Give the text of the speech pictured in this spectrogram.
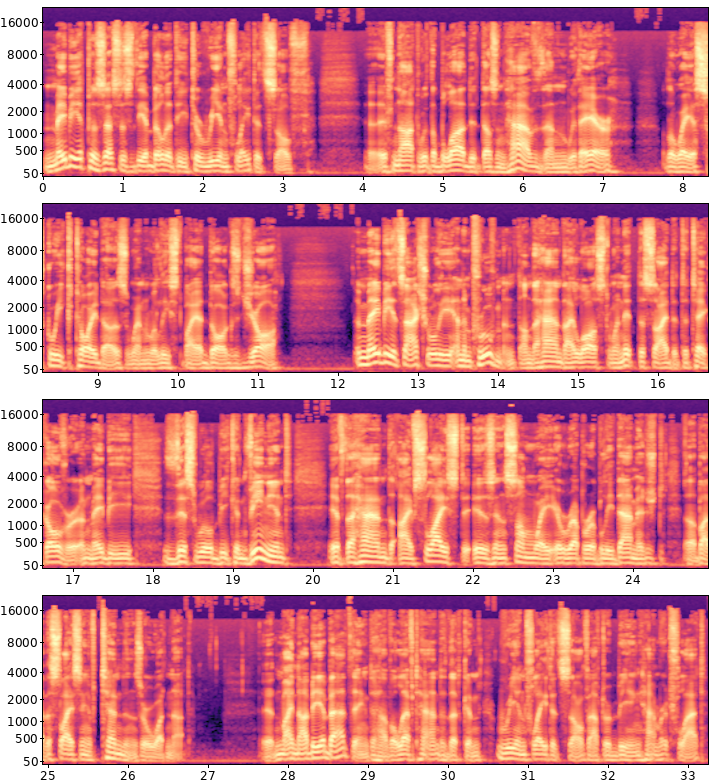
Maybe it possesses the ability to reinflate itself. If not with the blood it doesn't have, then with air, the way a squeak toy does when released by a dog's jaw. Maybe it's actually an improvement on the hand I lost when it decided to take over, and maybe this will be convenient if the hand I've sliced is in some way irreparably damaged uh, by the slicing of tendons or whatnot. It might not be a bad thing to have a left hand that can reinflate itself after being hammered flat.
